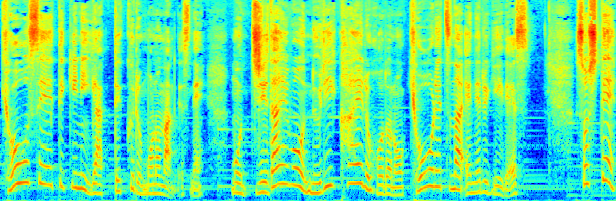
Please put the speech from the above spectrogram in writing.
強制的にやってくるものなんですね。もう時代を塗り替えるほどの強烈なエネルギーです。そして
